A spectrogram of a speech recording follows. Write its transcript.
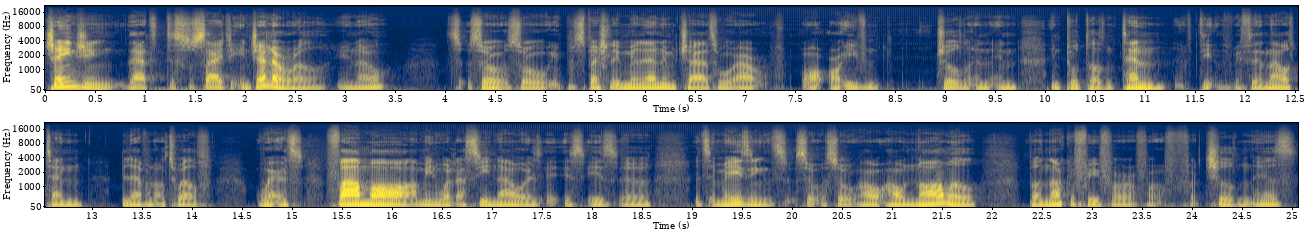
changing that the society in general, you know. So so, so especially millennium childs who are or, or even children in in in 2010 if, the, if they're now 10 11 or 12 where it's far more i mean what i see now is is is uh it's amazing. So so how how normal pornography for for for children is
